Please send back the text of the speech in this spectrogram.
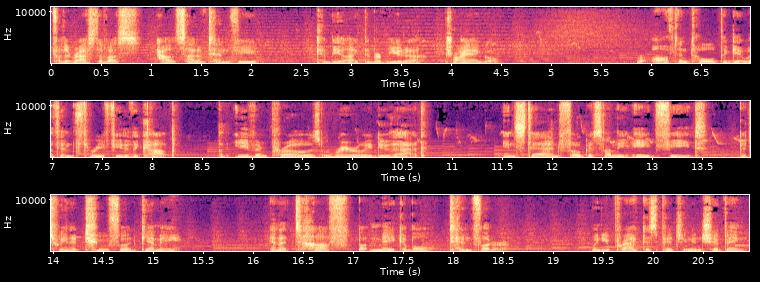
For the rest of us, outside of 10 feet can be like the Bermuda Triangle. We're often told to get within 3 feet of the cup, but even pros rarely do that. Instead, focus on the 8 feet between a 2 foot gimme and a tough but makeable 10 footer. When you practice pitching and chipping,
